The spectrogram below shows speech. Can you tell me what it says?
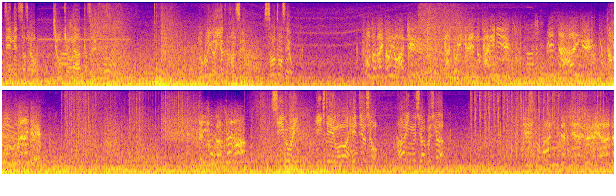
全滅させろ。状況が悪化する。残りは約半数。相当せよ。元大統領発見ガトリンクレーンの陰にいる。ミスターハーリング。そこを動かないで。が撃た。れた生きている者は返事をしろ。ハーリング氏は無事か。周りにいたがやられた。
